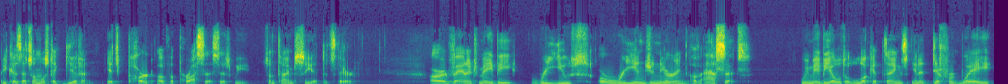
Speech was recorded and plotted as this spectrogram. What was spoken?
because that's almost a given. It's part of the process as we sometimes see it that's there. Our advantage may be reuse or re engineering of assets. We may be able to look at things in a different way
